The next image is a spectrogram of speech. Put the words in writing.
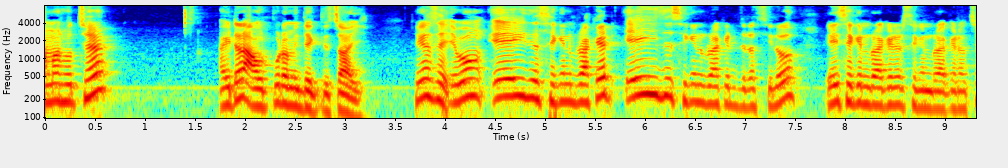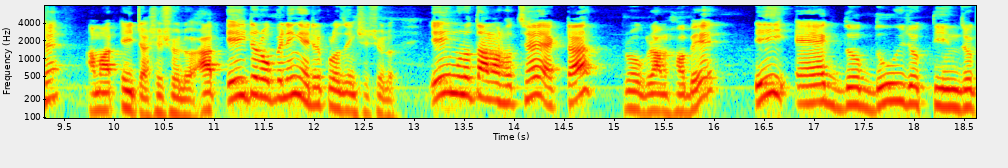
আমার হচ্ছে এটার আউটপুট আমি দেখতে চাই, ঠিক আছে? এবং এই যে সেকেন্ড ব্র্যাকেট এই যে সেকেন্ড ব্র্যাকেট যেটা ছিল, এই সেকেন্ড ব্র্যাকেটের সেকেন্ড ব্র্যাকেট হচ্ছে আমার এইটা শেষ হলো। আর এইটার ওপেনিং এইটার ক্লোজিং শেষ হলো। এই মূলত আমার হচ্ছে একটা প্রোগ্রাম হবে এই এক যোগ দুই যোগ তিন যোগ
